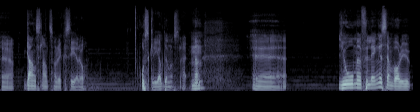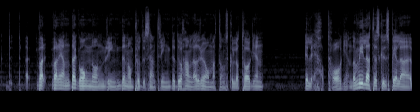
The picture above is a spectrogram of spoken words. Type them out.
eh, Gansland som regisserade och, och skrev den och sådär. Men Mm. Eh, jo, men för länge sedan var det ju var, varenda gång någon ringde, någon producent ringde, då handlade det om att de skulle ha tagit en eller ha tagen, en. De ville att jag skulle spela eh,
